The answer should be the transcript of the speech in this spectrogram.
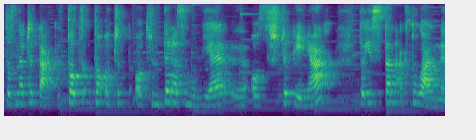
To znaczy tak, to, to o, o czym teraz mówię, y, o szczepieniach, to jest stan aktualny.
